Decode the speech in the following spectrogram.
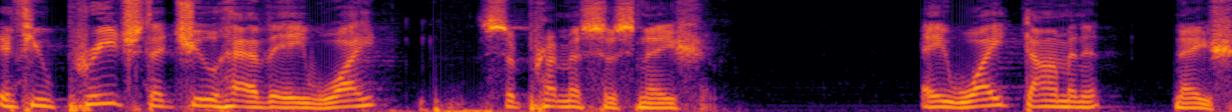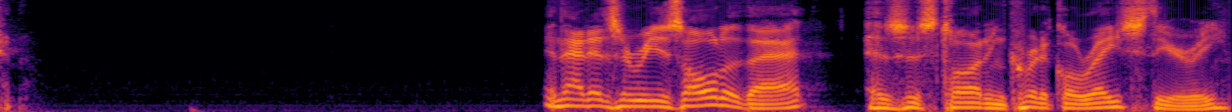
If you preach that you have a white supremacist nation, a white dominant nation, And that as a result of that, as is taught in critical race theory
